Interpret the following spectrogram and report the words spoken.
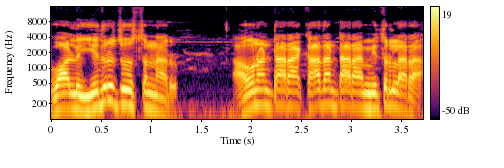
వాళ్ళు ఎదురు చూస్తున్నారు. అవునంటారా కాదంటారా మిత్రులారా?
